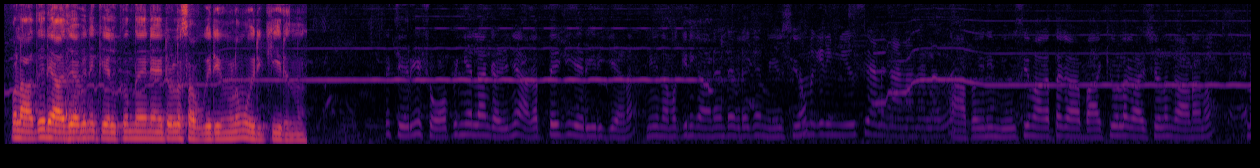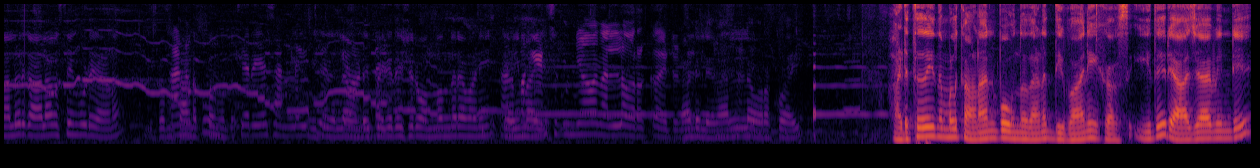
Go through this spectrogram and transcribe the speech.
അപ്പോൾ അത് രാജാവിന് കേൾക്കുന്നതിനായിട്ടുള്ള സൗകര്യങ്ങളും ഒരുക്കിയിരുന്നു. ചെറിയ ഷോപ്പിംഗ് എല്ലാം കഴിഞ്ഞ് അകത്തേക്ക് കയറിയിരിക്കുകയാണ്. ഇനി നമുക്കിനി കാണേണ്ട എവിടെയൊക്കെ? മ്യൂസിയം നമുക്കിനി മ്യൂസിയം ആണ് കാണാനുള്ളത്. ആ അപ്പോൾ ഇനി മ്യൂസിയം അകത്തെ ബാക്കിയുള്ള കാഴ്ചകളും കാണണം. നല്ലൊരു കാലാവസ്ഥയും കൂടെയാണ്. ഇപ്പം തണുപ്പ് ചെറിയ സൺലൈറ്റ് എല്ലാം ഉണ്ട്. ഇപ്പം ഏകദേശം ഒരു ഒന്നൊന്നര മണി ടൈമായി അടിച്ച് കുഞ്ഞാവ് നല്ല ഉറക്കമായിട്ടുണ്ട്. കണ്ടില്ലേ? നല്ല ഉറക്കമായി. അടുത്തതായി നമ്മൾ കാണാൻ പോകുന്നതാണ് ദിവാനി ഖാസ്. ഇത് രാജാവിന്റെ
